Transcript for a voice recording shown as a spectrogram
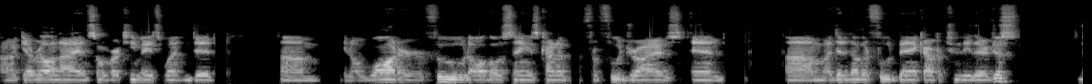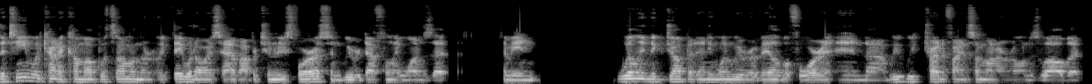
uh, Gabriella and I and some of our teammates went and did um, you know, water, food, all those things kind of for food drives. And um, I did another food bank opportunity there. Just the team would kind of come up with some, and like they would always have opportunities for us, and we were definitely ones that, I mean, willing to jump at anyone we were available for, and uh, we we tried to find some on our own as well. But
